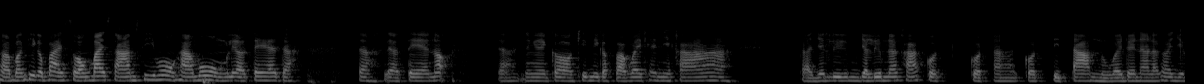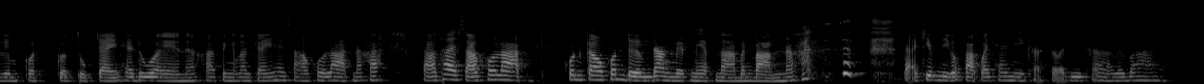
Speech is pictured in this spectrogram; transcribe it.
ค่ะ บางทีก็บ่ายสองบ่ายสามสี่โมงห้าโมงแล้วแต่จ้ะจ้ะแล้วแต่เนาะจ้ะยังไงก็คลิปนี้ก็ฝากไว้แค่นี้ค่ะก็อย่าลืมอย่าลืมนะคะ กด กดอ่ากดติดตามหนูไว้ด้วยนะ แล้วก็อย่าลืมกดกดถูกใจให้ด้วยนะคะ เป็นกำลังใจให้สาวโคราชนะคะ สาวไทยสาวโคราช คนเก่าคนเดิมดังแมบแมบนาบันๆนะคะ แต่คลิปนี้ก็ฝากไว้แค่นี้ค่ะ สวัสดีค่ะ บ๊ายบาย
